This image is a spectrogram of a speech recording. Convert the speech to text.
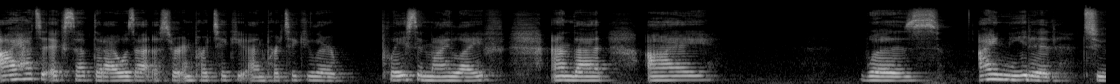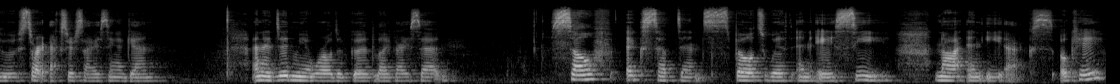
I had to accept that I was at a certain particular and particular place in my life and that I was I needed to start exercising again. And it did me a world of good, like I said. Self acceptance spelt with an AC, not an EX, okay?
